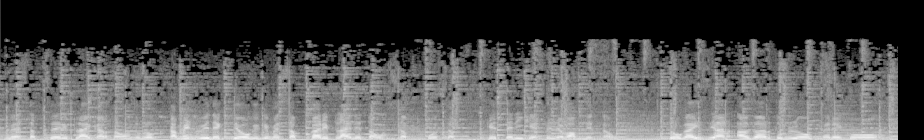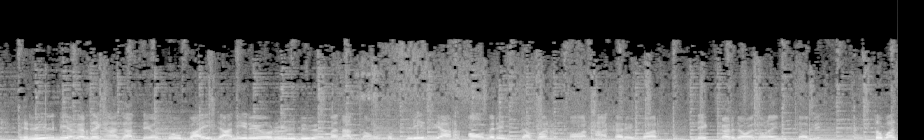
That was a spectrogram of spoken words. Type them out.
मैं सबसे रिप्लाई करता हूँ, तुम लोग कमेंट भी देखते होगे कि मैं सबका रिप्लाई देता हूँ, सबको सबके तरीके से जवाब देता हूँ। तो गाइज़ यार, अगर तुम लोग मेरे को रील भी अगर देखना चाहते हो तो भाई जान ही रहे हो रील भी मैं बनाता हूँ। तो प्लीज़ यार, आओ मेरे इंस्टा पर और आकर एक बार देख कर जाओ थोड़ा इंस्टा भी तो बस,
